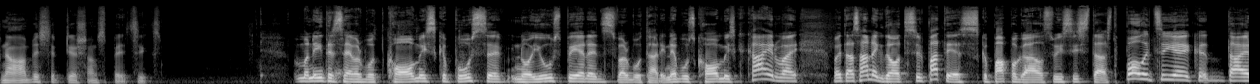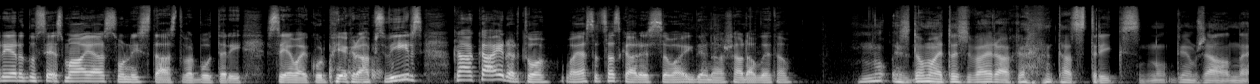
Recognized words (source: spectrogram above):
knābis ir tiešām spēcīgs. Man interesē, varbūt komiska puse no jūsu pieredzes, varbūt arī nebūs komiska. Kā ir, vai, vai tās anekdotas ir patiesas, ka papagailis viss izstāsta policijai, ka tā ir ieradusies mājās, un izstāsta varbūt arī sievai, kur piekrāps vīrs. Kā, kā ir ar to? Vai esat saskāries savā ikdienā ar šādām lietām? Nu, es domāju, tas ir vairāk tāds triks. Nu, diemžēl nē.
